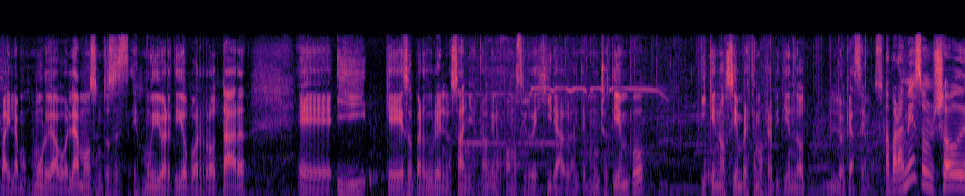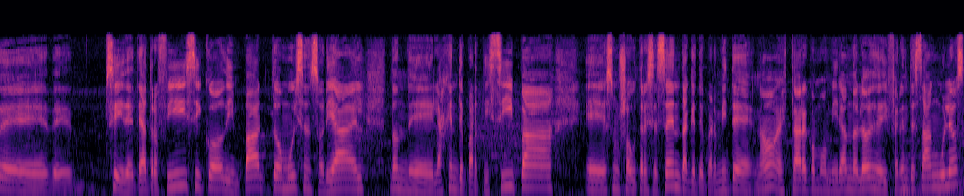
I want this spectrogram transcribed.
bailamos murga, volamos, entonces es muy divertido poder rotar eh, y que eso perdure en los años, ¿no? que nos podamos ir de gira durante mucho tiempo y que no siempre estemos repitiendo lo que hacemos. Para mí es un show de, de- sí, de teatro físico, de impacto, muy sensorial, donde la gente participa. eh, es un show 360 que te permite ¿no? estar como mirándolo desde diferentes ángulos.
